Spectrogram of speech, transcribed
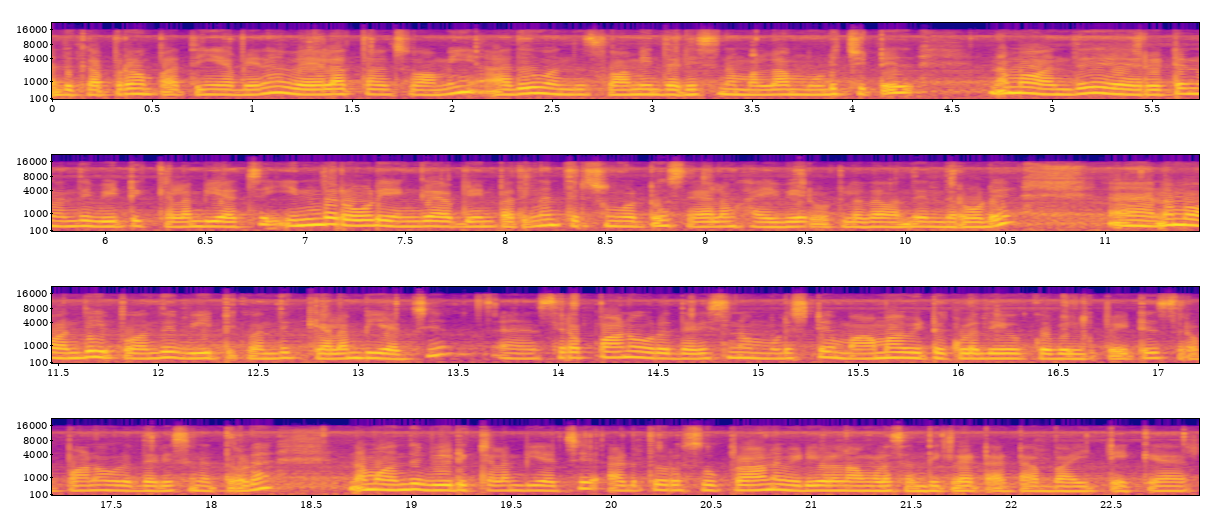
அதுக்கப்புறம் பார்த்தீங்க அப்படின்னா வேளாத்தாள் சுவாமி அதுவும் வந்து சுவாமி தரிசனமெல்லாம் முடிச்சுட்டு நம்ம வந்து ரிட்டன் வந்து வீட்டுக்கு கிளம்பியாச்சு. இந்த ரோடு எங்கே அப்படின்னு பார்த்திங்கன்னா திருச்செங்கோட்டும் சேலம் ஹைவே ரோட்டில் தான் வந்து இந்த ரோடு நம்ம வந்து இப்போ வந்து வீட்டுக்கு வந்து கிளம்பியாச்சு. சிறப்பான ஒரு தரிசனம் முடிச்சுட்டு மாமா வீட்டு குலதெய்வ கோவிலுக்கு போயிட்டு சிறப்பான ஒரு தரிசனத்தோடு நம்ம வந்து வீடு கிளம்பியாச்சு. அடுத்த ஒரு சூப்பரான வீடியோவில் நான் உங்களை சந்திக்கிறேன். Tata bye take care.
